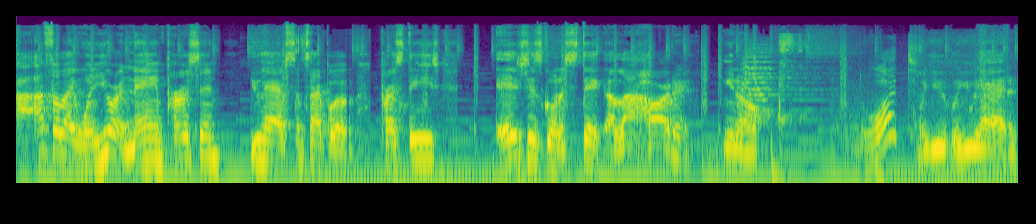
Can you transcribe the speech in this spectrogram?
I, I feel like when you're a named person, you have some type of prestige. It's just going to stick a lot harder, you know, What? when you when you had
